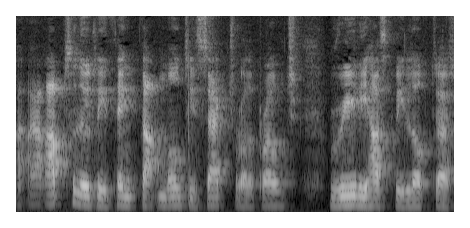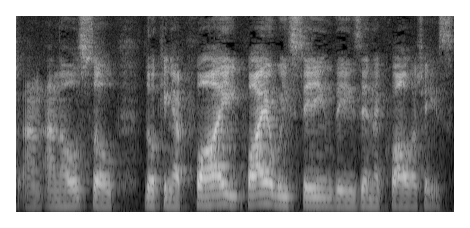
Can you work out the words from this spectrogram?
I absolutely think that multi-sectoral approach really has to be looked at and, and also looking at why why are we seeing these inequalities.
